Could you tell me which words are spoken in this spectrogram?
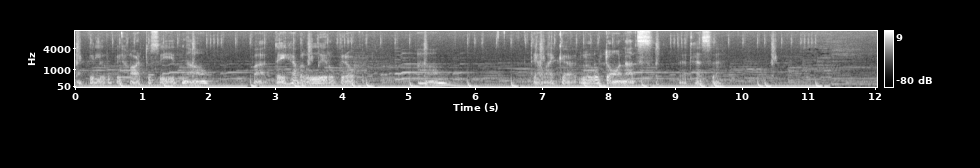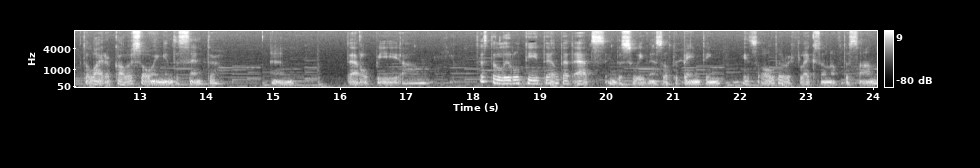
might be a little bit hard to see it now, but they have a little bit of, um, they're like uh, little donuts that has a, the lighter color sewing in the center and that'll be um, just a little detail that adds in the sweetness of the painting it's all the reflection of the sun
